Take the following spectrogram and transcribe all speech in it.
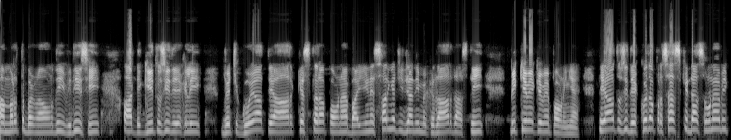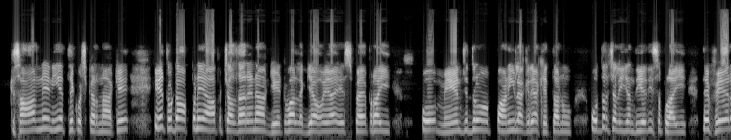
ਅੰਮ੍ਰਿਤ ਬਣਾਉਣ ਦੀ ਵਿਧੀ ਸੀ। ਆ ਡਿੱਗੀ ਤੁਸੀਂ ਦੇਖ ਲਈ, ਵਿੱਚ ਗੋਇਆ ਤਿਆਰ ਕਿਸ ਤਰ੍ਹਾਂ ਪਾਉਣਾ ਬਾਈ ਜੀ ਨੇ ਸਾਰੀਆਂ ਚੀਜ਼ਾਂ ਦੀ ਮਿਕਦਾਰ ਦੱਸਤੀ ਵੀ ਕਿਵੇਂ ਕਿਵੇਂ ਪਾਉਣੀ ਹੈ। ਤੇ ਆ ਤੁਸੀਂ ਦੇਖੋ, ਇਹਦਾ ਪ੍ਰੋਸੈਸ ਕਿੱਡਾ ਸੋਹਣਾ ਵੀ ਕਿਸਾਨ ਨੇ ਨਹੀਂ ਇੱਥੇ ਕੁਝ ਕਰਨਾ ਆ ਕੇ। ਇਹ ਤੁਹਾਡਾ ਆਪਣੇ ਆਪ ਚੱਲਦਾ ਰਹਿਣਾ ਗੇਟ ਵਾਲ ਲੱਗਿਆ ਹੋਇਆ, ਇਸ ਪਾਈਪ ਉਹ ਮੇਨ ਜਿੱਧਰੋਂ ਪਾਣੀ ਲੱਗ ਰਿਹਾ ਖੇਤਾਂ ਨੂੰ, ਉਧਰ ਚਲੀ ਜਾਂਦੀ ਹੈ ਇਹਦੀ ਸਪਲਾਈ ਤੇ ਫਿਰ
